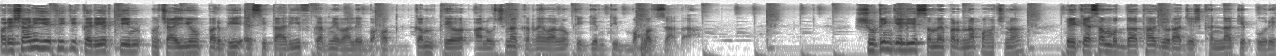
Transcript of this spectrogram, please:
परेशानी ये थी कि करियर की इन ऊंचाइयों पर भी ऐसी तारीफ़ करने वाले बहुत कम थे और आलोचना करने वालों की गिनती बहुत ज़्यादा। शूटिंग के लिए समय पर न पहुँचना एक ऐसा मुद्दा था जो राजेश खन्ना के पूरे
